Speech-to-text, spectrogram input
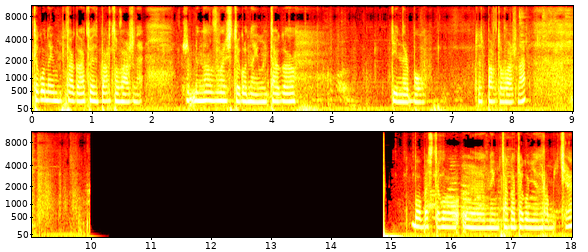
Tego name taga to jest bardzo ważne żeby nazwać tego name taga dinner bowl. To jest bardzo ważne. Bo bez tego y, name taga tego nie zrobicie,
